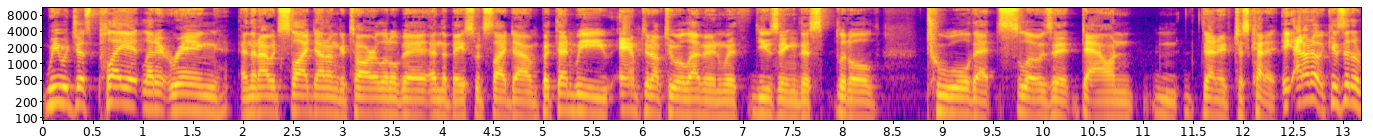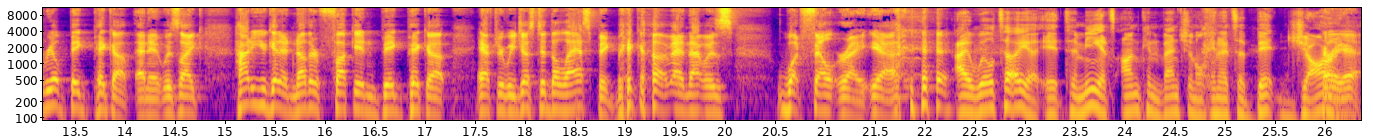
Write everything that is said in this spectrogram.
we would just play it, let it ring, and then I would slide down on guitar a little bit, and the bass would slide down. But then we amped it up to eleven with using this little tool that slows it down. Then it just kind of, I don't know, it gives it a real big pickup. And it was like, how do you get another fucking big pickup after we just did the last big pickup? And that was what felt right. Yeah. I will tell you, it to me, it's unconventional and it's a bit jarring. Oh, yeah.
